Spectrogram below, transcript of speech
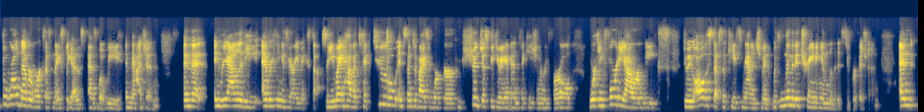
the world never works as nicely as as what we imagine and that in reality, everything is very mixed up. So you might have a type two incentivized worker who should just be doing identification and referral, working 40 hour weeks, doing all the steps of case management with limited training and limited supervision. And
